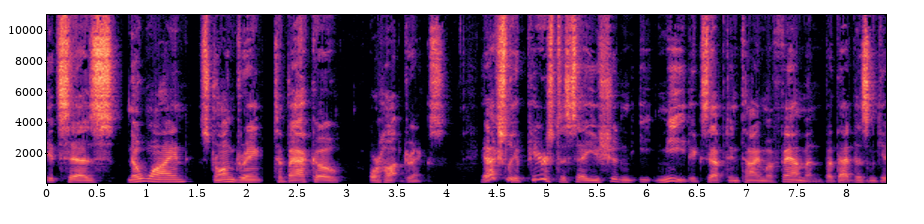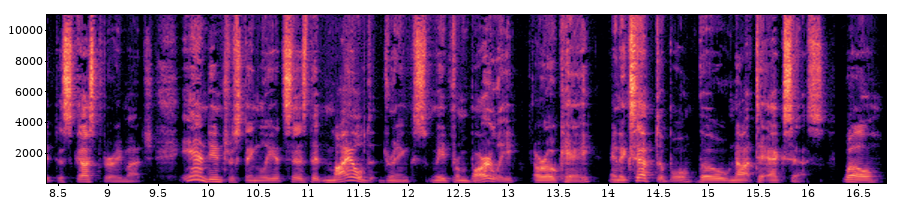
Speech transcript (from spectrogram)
it says no wine, strong drink, tobacco, or hot drinks. It actually appears to say you shouldn't eat meat except in time of famine, but that doesn't get discussed very much. And interestingly, it says that mild drinks made from barley are okay and acceptable, though not to excess. Well,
